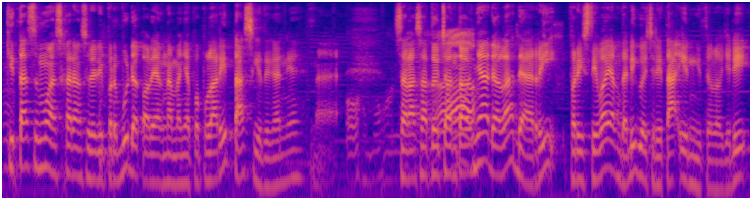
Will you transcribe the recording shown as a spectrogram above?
kita semua sekarang sudah diperbudak oleh yang namanya popularitas gitu kan ya. Nah, Oh. Salah satu contohnya adalah dari peristiwa yang tadi gue ceritain gitu loh. Jadi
